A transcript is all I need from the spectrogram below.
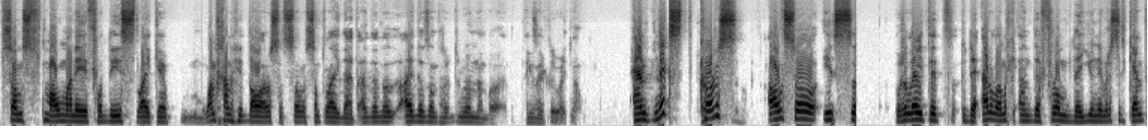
some small money for this like uh, 100 dollars or so, something like that. I don't know, i don't remember exactly right now. And next course also is uh, related to the Erlang and the, from the University Kent,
